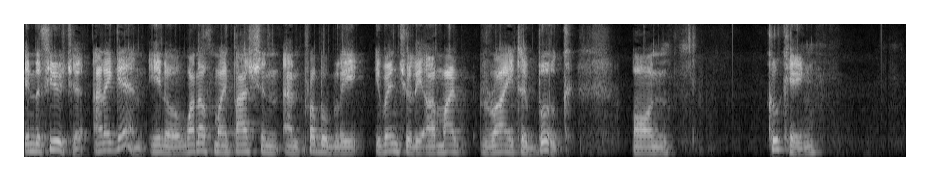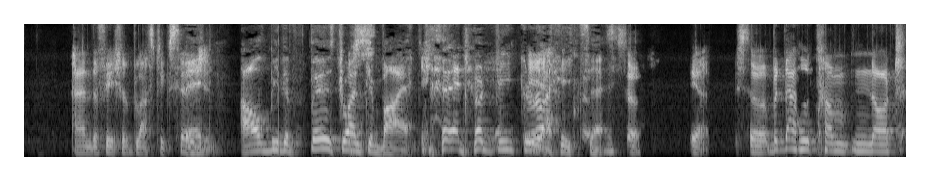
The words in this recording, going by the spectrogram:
in the future. And again you know one of my passion and probably eventually i might write a book on cooking and the facial plastic surgeon. I'll be the first one to buy it. That would be great. Yeah. so yeah so, but that will come not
